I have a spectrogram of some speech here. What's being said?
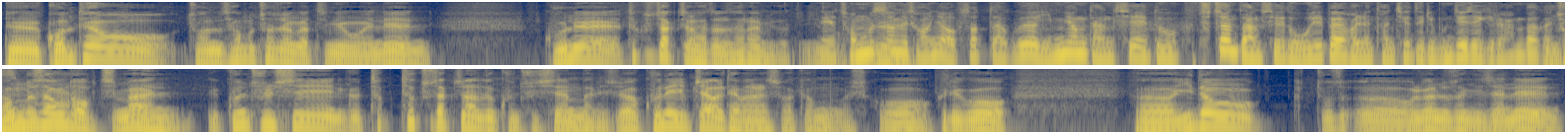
그 권태호 전 사무처장 같은 경우에는 군의 특수작전 하던 사람이거든요. 네, 전문성이 네. 전혀 없었다고요. 임명 당시에도 추천 당시에도 5.18 관련 단체들이 문제 제기를 한 바가 있습니다. 전문성도 없지만 군 출신 그 특, 특수작전하던 군 출신은 말이죠. 군의 입장을 대변할 수밖에 없는 것이고 그리고 어, 이동욱 조선, 어, 월간 조선 기자는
